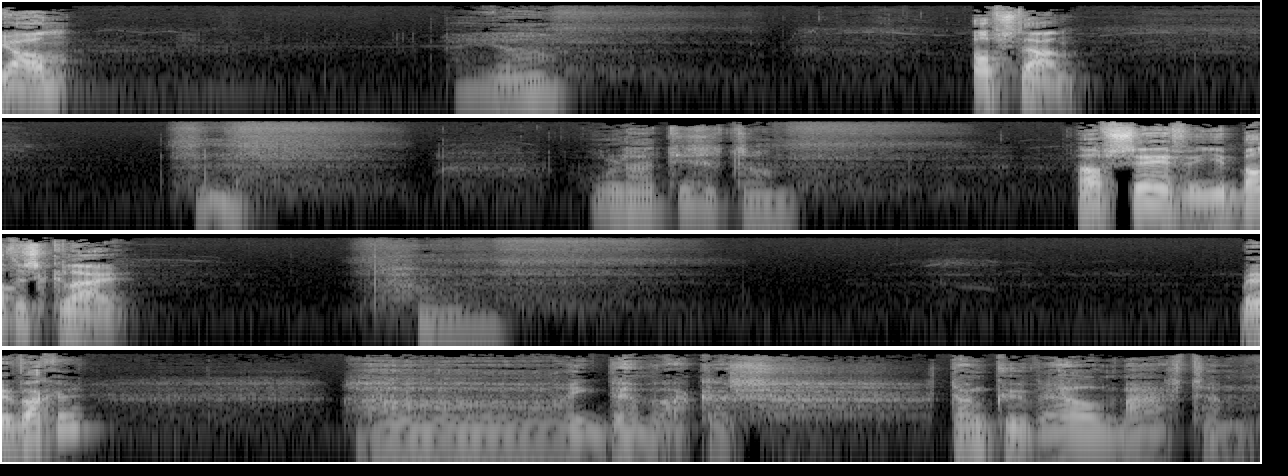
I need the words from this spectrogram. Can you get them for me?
Jan, Ja, opstaan. hoe laat is het dan? Half zeven, je bad is klaar. Ben je wakker? Oh, ik ben wakker. Dank u wel, Maarten.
